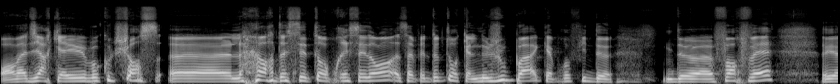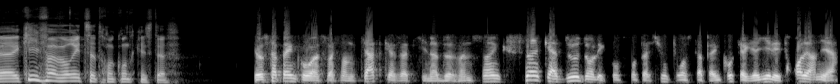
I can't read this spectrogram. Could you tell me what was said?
On va dire qu'il y a eu beaucoup de chance euh, lors de ces tours précédents. Ça fait deux tours qu'elle ne joue pas, qu'elle profite de, de forfait. qui est favori de cette rencontre, Christophe? Ostapenko 1,64, Kazatkina 2,25, 5 à 2 dans les confrontations pour Ostapenko qui a gagné les trois dernières.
